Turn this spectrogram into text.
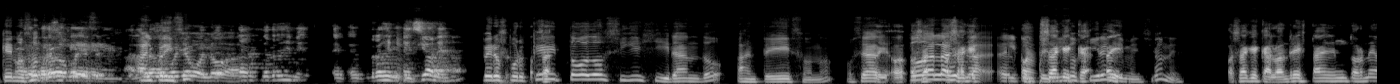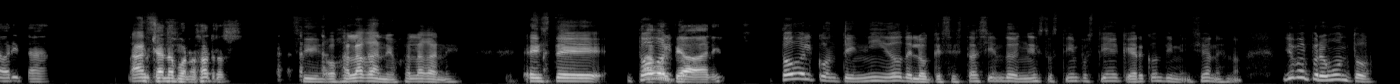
Que No, nosotros que al principio- en- en otras dimensiones, ¿no? Pero ¿por o qué sea- todo sigue girando ante eso, no? O sea, o- o toda sea- la, o sea que- la- el o sea que contenido gira en dimensiones. O sea que Carlos Andrés está en un torneo ahorita, Ah, luchando sí, por nosotros. sí, ojalá gane, ojalá gane. Este, todo el, golpeado Dani. todo el contenido de lo que se está haciendo en estos tiempos tiene que ver con dimensiones, ¿no? Yo me pregunto,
